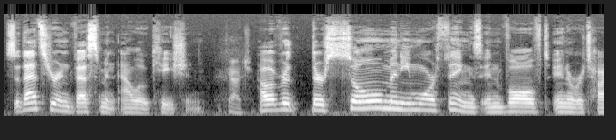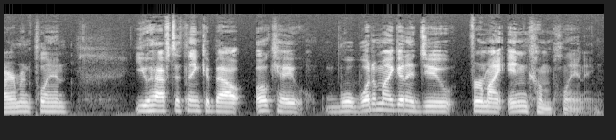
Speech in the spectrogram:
So that's your investment allocation. Gotcha. However, there's so many more things involved in a retirement plan. You have to think about, okay, well what am I going to do for my income planning?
